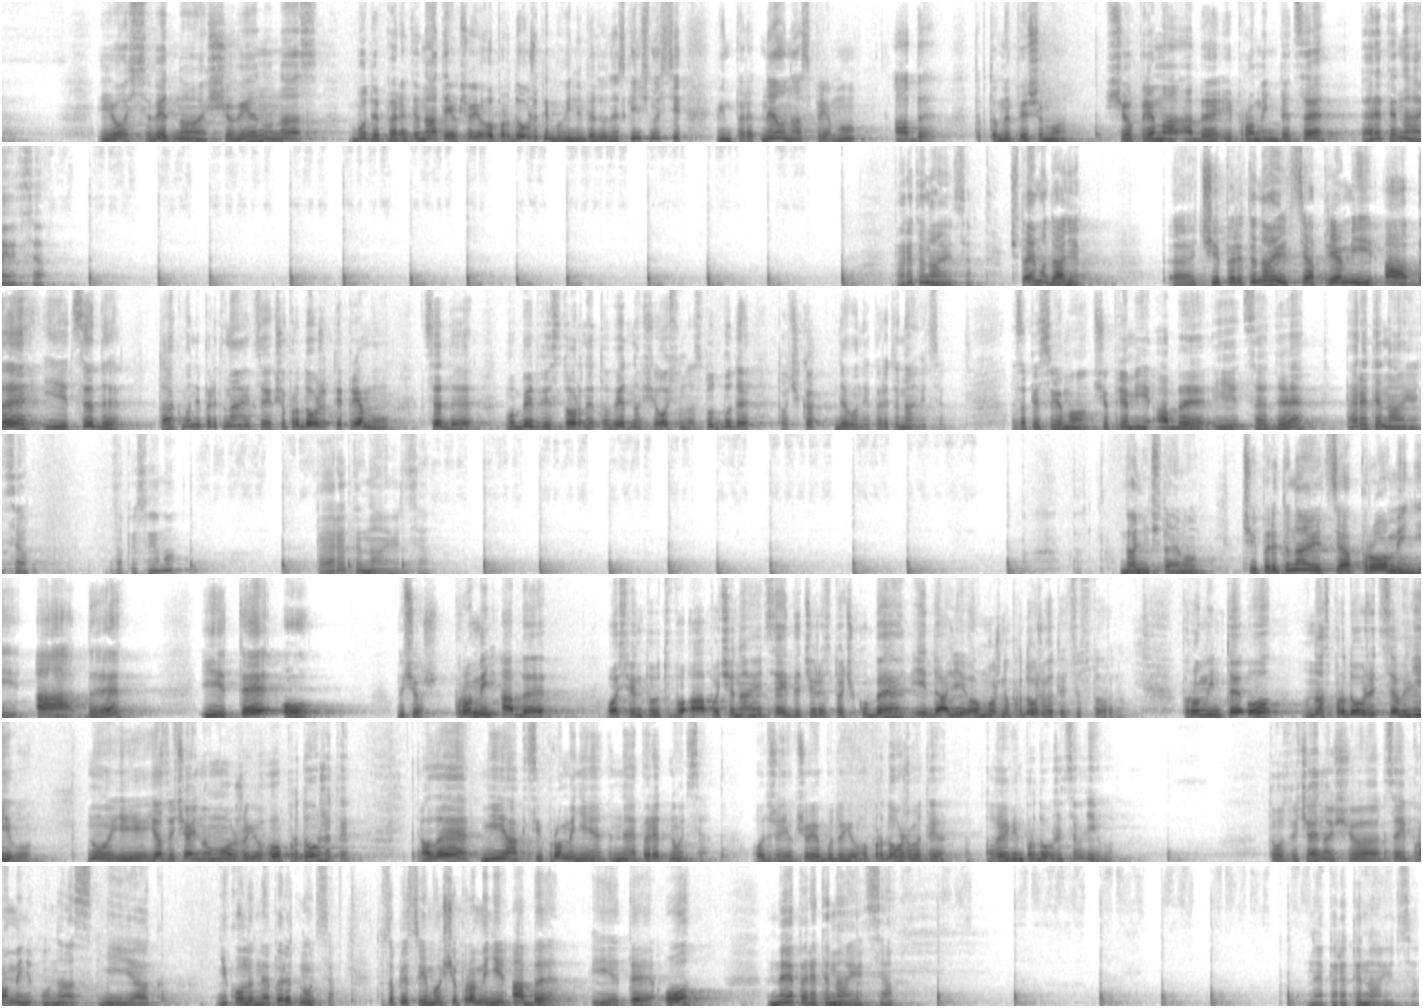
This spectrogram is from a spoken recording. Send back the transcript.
І ось видно, що він у нас буде перетинати, якщо його продовжити, бо він йде до нескінченості, він перетне у нас пряму АБ. Тобто ми пишемо, що пряма АБ і промінь ДЦ перетинаються. Перетинаються. Читаємо далі. Е, Чи перетинаються прямі АБ і СД? Так, вони перетинаються. Якщо продовжити пряму СД в обидві сторони, то видно, що ось у нас тут буде точка, де вони перетинаються. Записуємо, що прямі АБ і СД перетинаються. Записуємо. Перетинаються. Далі читаємо. Чи перетинаються промені АБ і ТО? Ну що ж, промінь АБ, ось він тут в А починається, йде через точку Б, і далі його можна продовжувати в цю сторону. Промінь ТО у нас продовжиться вліво. Ну і я, звичайно, можу його продовжити, але ніяк ці промені не перетнуться. Отже, якщо я буду його продовжувати, але він продовжиться вліво то звичайно, що цей промінь у нас ніяк ніколи не перетнуться. То записуємо, що промені АБ і ТО не перетинаються. Не перетинаються.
